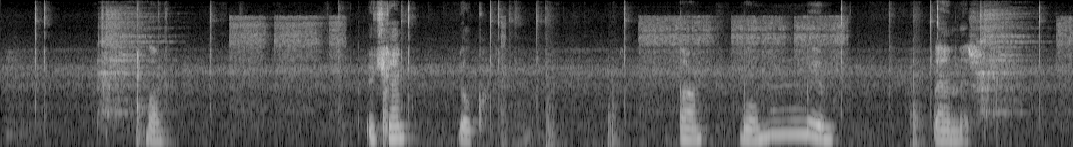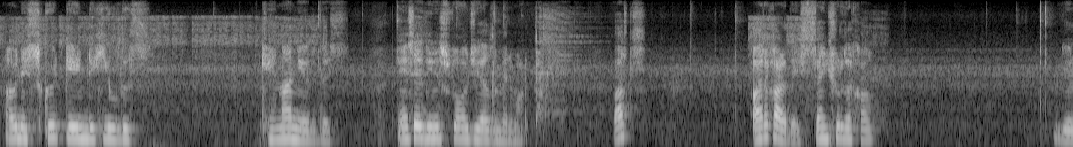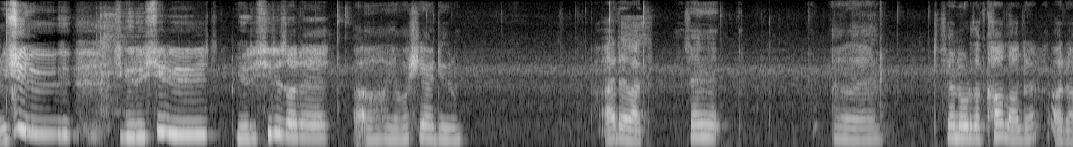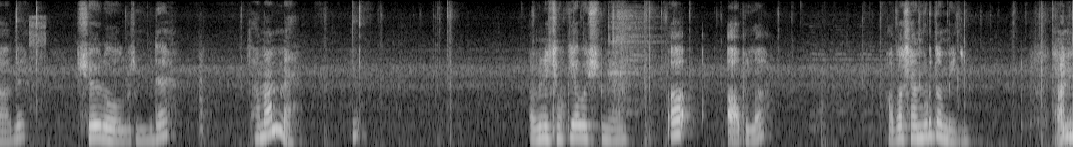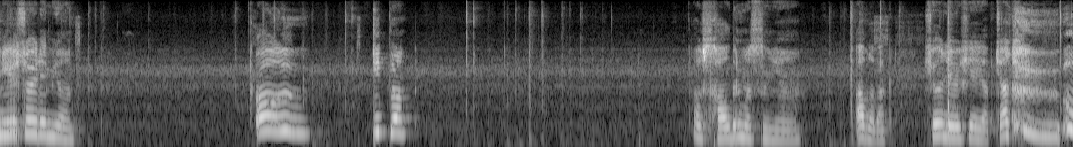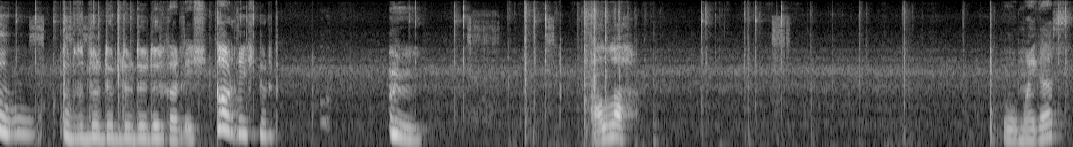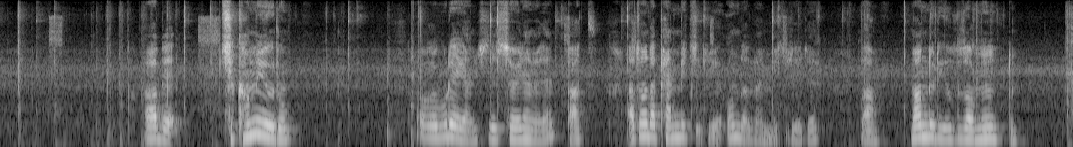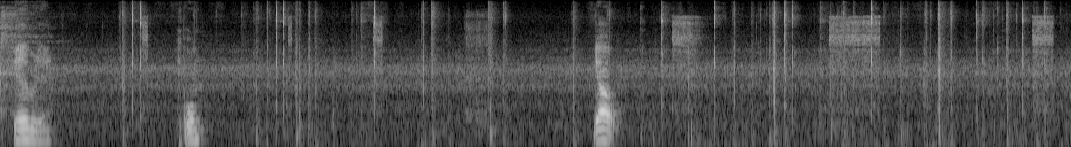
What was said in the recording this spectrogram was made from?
Bom. Üçgen yok. Bam. Bom. Buyum. Tamamdır. Abi ne Squid Game'deki yıldız. Kenan Yıldız. En sevdiğiniz futbolcu yazın benim arada. What? Ara kardeş sen şurada kal. Görüşürüz. Görüşürüz. Görüşürüz ara. Aa yavaş yer diyorum. Hadi bak. Sen ee, sen orada kal ara, ara abi. Şöyle olurum bir de. Tamam mı? Abi ne çok yavaşım ya. Aa abla. Abla sen burada mıydın? Sen niye söylemiyorsun? Aa, git lan. O saldırmasın ya. Abla bak. Şöyle bir şey yapacağız. dur dur dur dur dur dur dur kardeş. Kardeş dur. Hmm. Allah. Oh my god. Abi çıkamıyorum. Abi buraya gelmiş size söylemeden. Pat. Zaten o da pembe çiziyor. Onu da pembe çiziyordu. Tamam. Ben dur yıldız almayı unuttum. Gel buraya. Bom. Ya.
